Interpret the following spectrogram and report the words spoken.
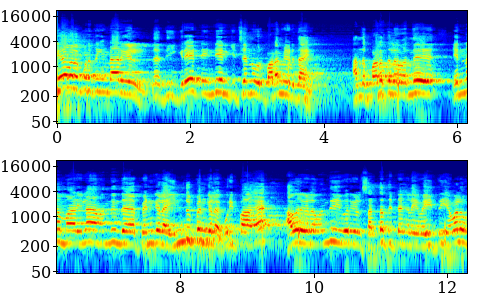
கேவலப்படுத்துகின்றார்கள். தி கிரேட் இந்தியன் கிச்சன் ஒரு படம் எடுத்தாங்க. அந்த படத்துல வந்து என்ன மாதிரிலாம் வந்து இந்த பெண்களை இந்து பெண்களை குறிப்பாக அவர்களை வந்து இவர்கள் சட்டத்திட்டங்களை வைத்து எவ்வளவு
